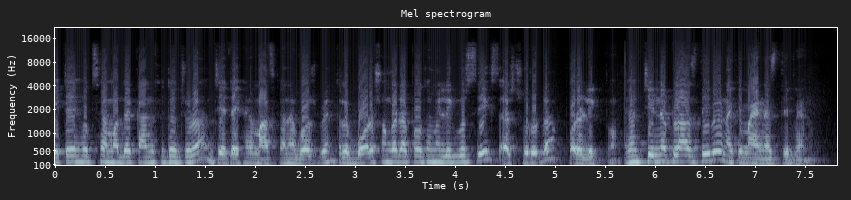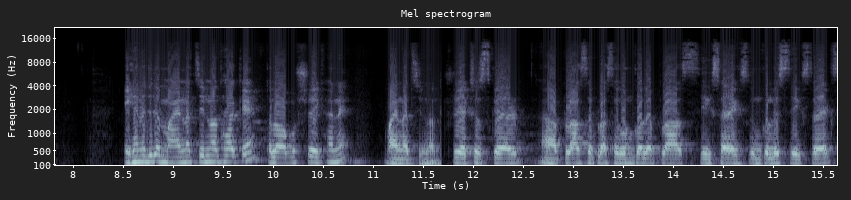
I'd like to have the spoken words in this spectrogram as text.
এটাই হচ্ছে আমাদের কাঙ্ক্ষিত জোড়া, যেটা এখানে মাঝখানে বসবে। তাহলে বড় সংখ্যাটা প্রথমে লিখব সিক্স আর ছোটটা পরে লিখব। এখন চিহ্ন প্লাস দিবে নাকি মাইনাস দিবে? এখানে যদি মাইনাস চিহ্ন থাকে, তাহলে অবশ্যই এখানে মাইনাস চিহ্ন। থ্রি এক্স স্কোয়ার প্লাসে প্লাসে গুণ করলে প্লাস সিক্স আর এক্স গুণ করলে সিক্স এক্স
